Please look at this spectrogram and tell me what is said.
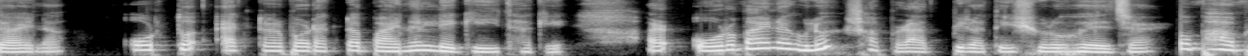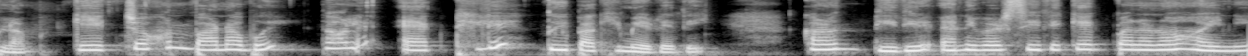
চায় না। ওর তো একটার পর একটা বায়না লেগেই থাকে, আর ওর বায়নাগুলো সব রাত বিরাতেই শুরু হয়ে যায়। তো ভাবলাম, কেক যখন বানাবোই তাহলে এক ঢিলে দুই পাখি মেরে দিই। কারণ দিদির অ্যানিভার্সারিতে কেক বানানো হয়নি।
